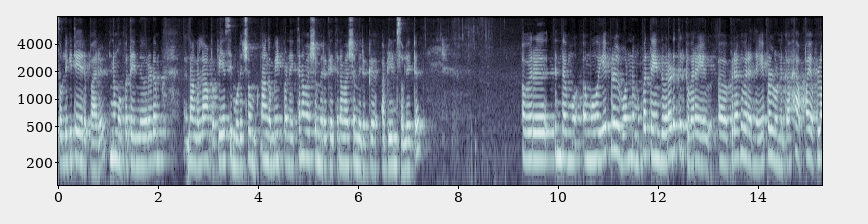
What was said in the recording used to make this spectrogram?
சொல்லிக்கிட்டே இருப்பார். இன்னும் முப்பத்தைந்து வருடம் நாங்கள்லாம் அப்போ பேசி முடித்தோம் நாங்கள் மீட் பண்ண இத்தனை வருஷம் இருக்குது இத்தனை வருஷம் இருக்குது அப்படின்னு சொல்லிட்டு அவர் இந்த ஏப்ரல் ஒன்று முப்பத்தைந்து வருடத்திற்கு வர பிறகு வர இந்த ஏப்ரல் ஒன்றுக்காக அப்பா எவ்வளோ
